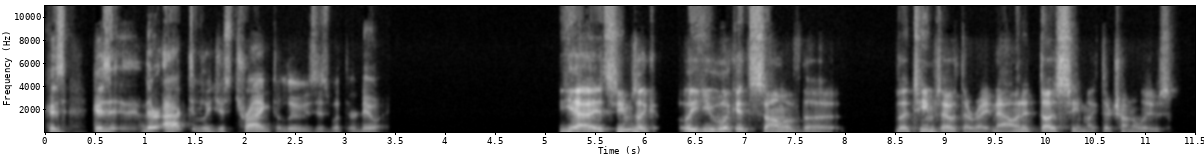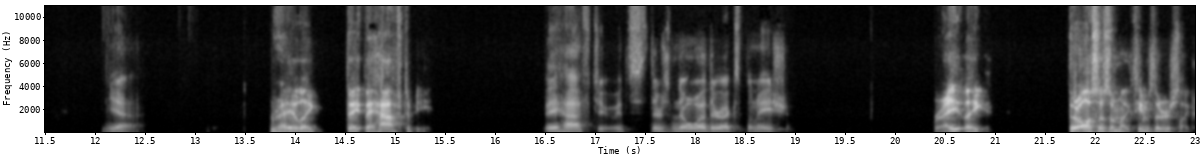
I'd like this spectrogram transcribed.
Cause cause they're actively just trying to lose is what they're doing. Yeah, it seems like like you look at some of the the teams out there right now, and it does seem like they're trying to lose, Yeah. right? Like they they have to be, They have to. It's there's no other explanation. right? Like there are also some like teams that are just like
